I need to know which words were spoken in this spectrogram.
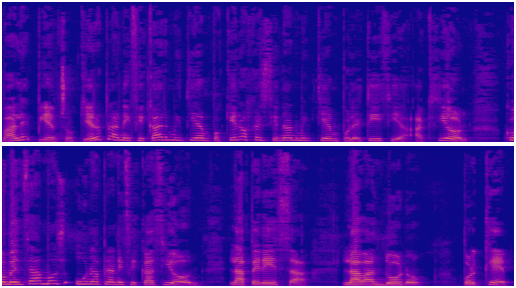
¿Vale? Pienso, quiero planificar mi tiempo, quiero gestionar mi tiempo, Leticia, acción. Comenzamos una planificación, la pereza, la abandono. ¿Por qué?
